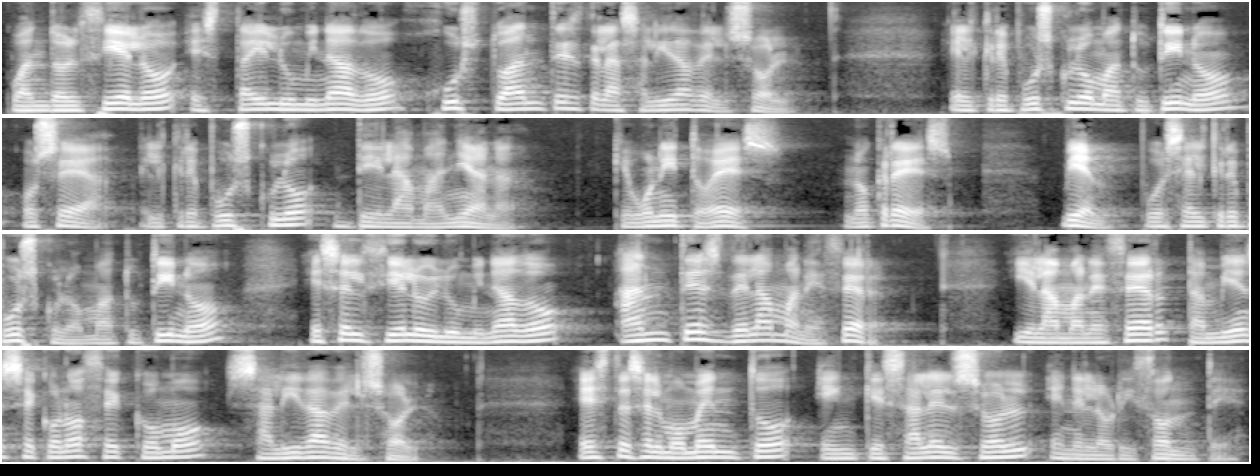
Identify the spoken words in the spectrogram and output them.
cuando el cielo está iluminado justo antes de la salida del sol. El crepúsculo matutino, o sea, el crepúsculo de la mañana. Qué bonito es, ¿no crees? Bien, pues el crepúsculo matutino es el cielo iluminado antes del amanecer, y el amanecer también se conoce como salida del sol. Este es el momento en que sale el sol en el horizonte,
